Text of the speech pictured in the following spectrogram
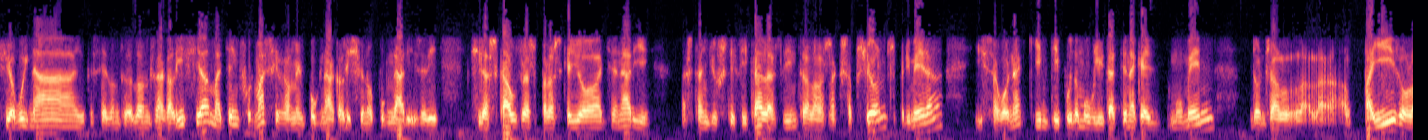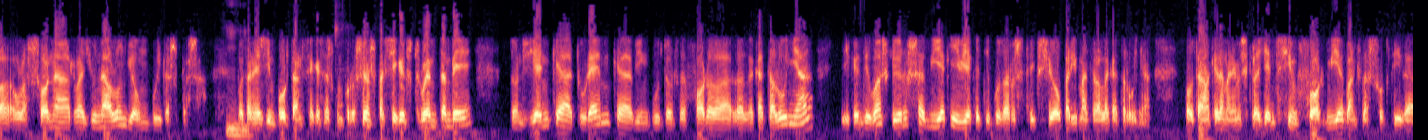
si jo vull anar, jo què sé, doncs, doncs a Galícia, m'haig d'informar si realment puc anar a Galícia o no puc anar-hi. És a dir, si les causes per les que jo haig d'anar-hi estan justificades dintre de les excepcions, primera, i segona, quin tipus de mobilitat té en aquell moment doncs el, el, el país o la, o la zona regional on jo em vull desplaçar. Mm. Per tant, és important fer aquestes comprovacions, perquè sí que ens trobem també doncs, gent que aturem, que ha vingut doncs, de fora de, de, de Catalunya i que ens diu, que jo no sabia que hi havia aquest tipus de restricció perimetral a Catalunya. Per tant, el que demanem és que la gent s'informi abans de sortir de,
